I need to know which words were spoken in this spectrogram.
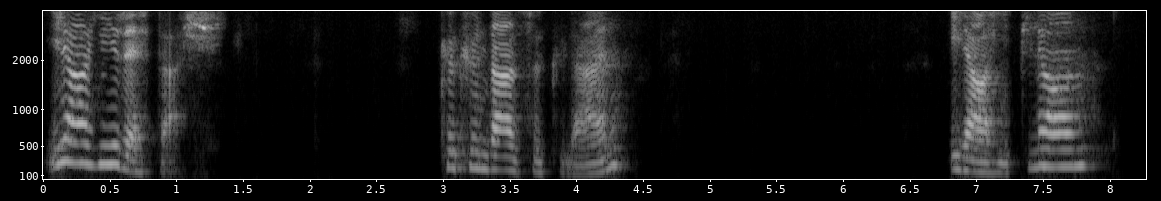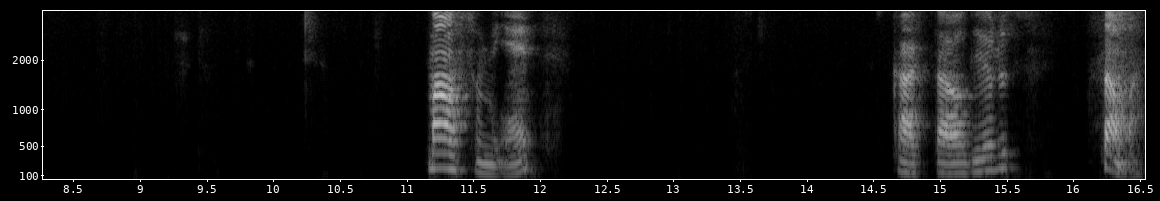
İlahi rehber. Kökünden sökülen ilahi plan, masumiyet, kart alıyoruz. Zaman.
